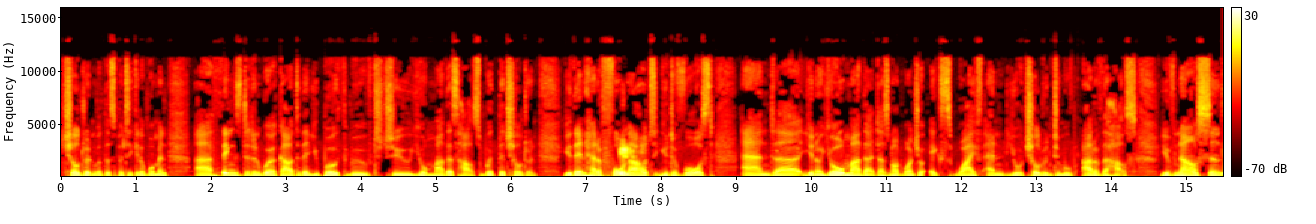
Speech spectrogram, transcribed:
children with this particular woman. Uh, things didn't work out. Then you both moved to your mother's house with the children. You then had a fallout. You divorced, and uh, you know your mother does not want your ex-wife and your children to move out of the house. You've now since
